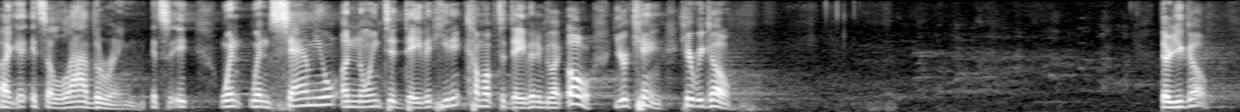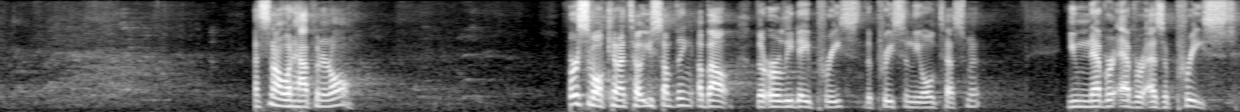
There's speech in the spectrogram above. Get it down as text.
Like it, it's a lathering. It's it, when when Samuel anointed David, he didn't come up to David and be like, "Oh, you're king. Here we go." There you go. That's not what happened at all. First of all, can I tell you something about the early day priests, the priests in the Old Testament? You never, ever, as a priest,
